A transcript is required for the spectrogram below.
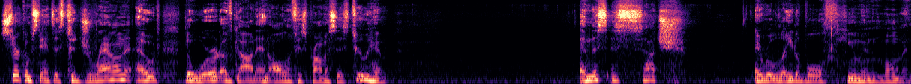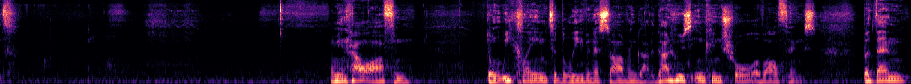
circumstances to drown out the word of God and all of his promises to him. And this is such a relatable human moment. I mean, how often don't we claim to believe in a sovereign God, a God who's in control of all things? But then,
